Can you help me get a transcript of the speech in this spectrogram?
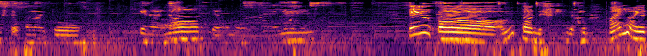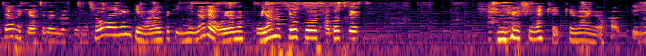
しておかないといけないなーって思いますよね。っていうか、思ったんですけど、前にも言ったような気がするんですけど、障害年金もらうときになぜ親の、親の記憶を辿って 記入しなきゃいけないのかっていう。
